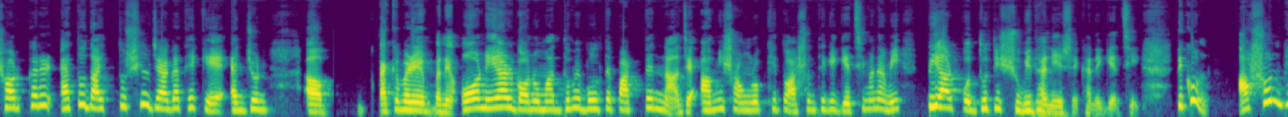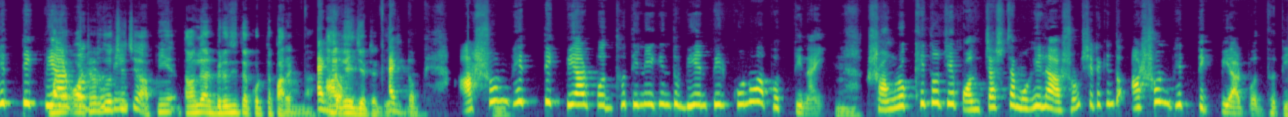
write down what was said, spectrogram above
সরকারের এত দায়িত্বশীল জায়গা থেকে একজন আহ, একেবারে মানে অন এয়ার গণমাধ্যমে বলতে পারতেন না যে আমি সংরক্ষিত আসন থেকে গেছি মানে আমি পিআর পদ্ধতির সুবিধা নিয়ে সেখানে গেছি। দেখুন আসন ভিত্তিক মানে পদ্ধতি হচ্ছে যে আপনি তাহলে আর বিরোধিতা করতে পারেন না আগে যেটা। একদম। আসন ভিত্তিক পিআর পদ্ধতি নিয়ে কিন্তু বিএনপির কোনো আপত্তি নাই। সংরক্ষিত যে পঞ্চাশটা মহিলা আসন সেটা কিন্তু আসন ভিত্তিক পিআর পদ্ধতি।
